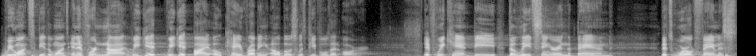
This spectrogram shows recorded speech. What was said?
We want to be the ones. And if we're not, we get we get by okay rubbing elbows with people that are. If we can't be the lead singer in the band that's world famous,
